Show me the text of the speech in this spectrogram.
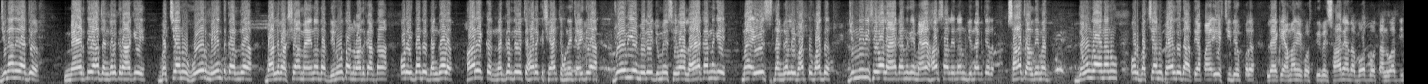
ਜਿਨ੍ਹਾਂ ਨੇ ਅੱਜ ਮੈਟ ਤੇ ਆ ਦੰਗਲ ਕਰਾ ਕੇ ਬੱਚਿਆਂ ਨੂੰ ਹੋਰ ਮਿਹਨਤ ਕਰਨ ਦਾ ਬਲ ਬਖਸ਼ਿਆ। ਮੈਂ ਇਹਨਾਂ ਦਾ ਦਿਲੋਂ ਧੰਨਵਾਦ ਕਰਦਾ ਔਰ ਇਦਾਂ ਦੇ ਦੰਗਲ ਹਰ ਇੱਕ ਨਗਰ ਦੇ ਵਿੱਚ ਹਰ ਇੱਕ ਸ਼ਹਿਰ 'ਚ ਹੋਣੇ ਚਾਹੀਦੇ ਆ। ਜੋ ਵੀ ਇਹ ਮੇਰੇ ਜੁਮੇ ਸੇਵਾ ਲਾਇਆ ਕਰਨਗੇ ਮੈਂ ਇਸ ਦੰਗਲ ਲਈ ਵੱਧ ਤੋਂ ਵੱਧ ਜਿੰਨੀ ਵੀ ਸੇਵਾ ਲਾਇਆ ਕਰਨਗੇ ਮੈਂ ਹਰ ਸਾਲ ਇਹਨਾਂ ਨੂੰ ਜਿੰਨਾ ਕੁ ਸਾਹ ਚੱਲਦੇ ਮੈਂ ਦਊਂਗਾ ਇਹਨਾਂ ਨੂੰ ਔਰ ਬੱਚਿਆਂ ਨੂੰ ਪਹਿਲ ਦੇ ਆਧਾਰ ਤੇ ਆਪਾਂ ਇਸ ਚੀਜ਼ ਦੇ ਉੱਪਰ ਲੈ ਕੇ ਆਵਾਂਗੇ ਕੁਸ਼ਤੀ ਵਿੱਚ। ਸਾਰਿਆਂ ਦਾ ਬਹੁਤ ਬਹੁਤ ਧੰਨਵਾਦ ਜੀ।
